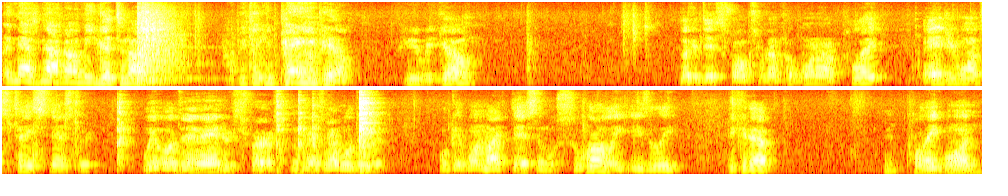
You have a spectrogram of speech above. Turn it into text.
And that's not going to be good tonight. I'll be taking pain pill. Here we go. Look at this, folks. We're going to put one on a plate. Andrew wants a taste tester. We will do Andrew's first. And here's how we'll do it. We'll get one like this and we'll slowly, easily pick it up and plate one.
